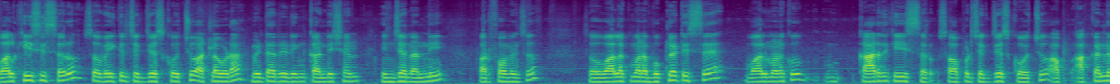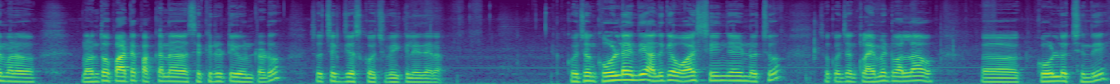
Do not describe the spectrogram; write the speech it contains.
వాళ్ళు కీస్ ఇస్తారు. సో వెహికల్ చెక్ చేసుకోవచ్చు. అట్లా కూడా మీటర్ రీడింగ్ కండిషన్ ఇంజన్ అన్నీ పర్ఫార్మెన్స్ సో వాళ్ళకు మన బుక్లెట్ ఇస్తే వాళ్ళు మనకు కార్ది కీ ఇస్తారు. సో అప్పుడు చెక్ చేసుకోవచ్చు. అప్- అక్కడనే మన మనతో పాటే పక్కన సెక్యూరిటీ ఉంటాడు. సో చెక్ చేసుకోవచ్చు వెహికల్ ఏదైనా. కొంచెం కోల్డ్ అయింది. అందుకే వాయిస్ చేంజ్ అయ్యి ఉండొచ్చు. సో కొంచెం క్లైమేట్ వల్ల కోల్డ్ వచ్చింది.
